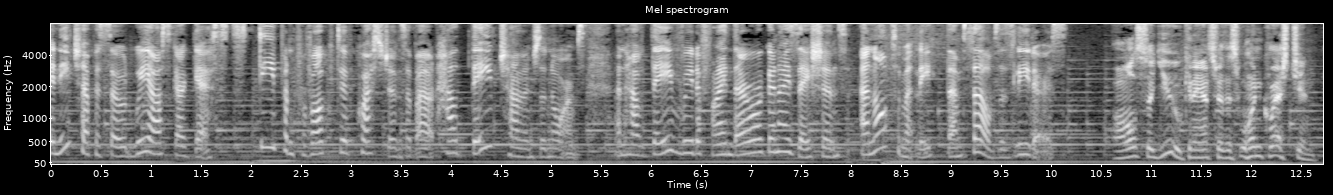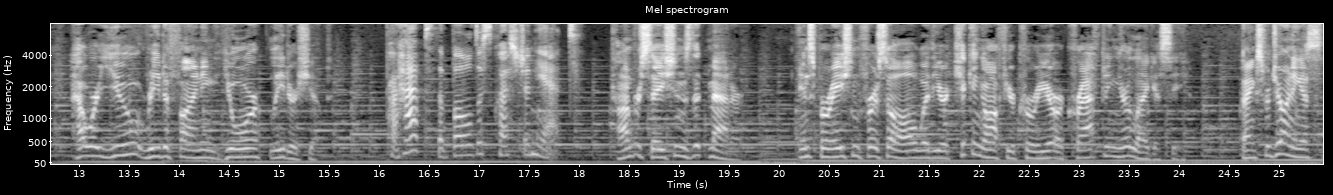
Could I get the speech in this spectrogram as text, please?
In each episode, we ask our guests deep and provocative questions about how they've challenged the norms and how they've redefined their organizations and ultimately themselves as leaders. Also, you can answer this one question How are you redefining your leadership? Perhaps the boldest question yet. Conversations that matter. Inspiration for us all, whether you're kicking off your career or crafting your legacy. Thanks for joining us.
